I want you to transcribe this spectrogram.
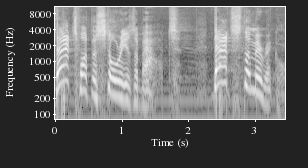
That's what the story is about. That's the miracle.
